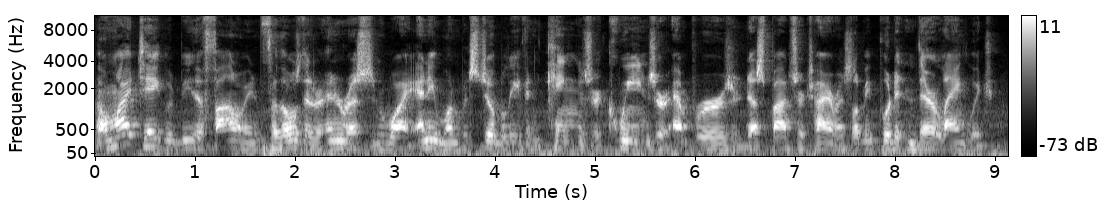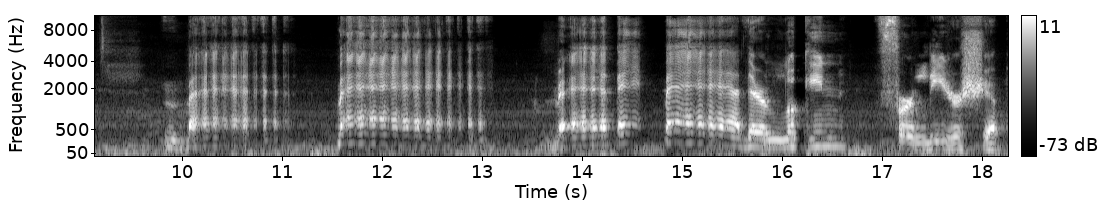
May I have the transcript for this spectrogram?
Well, my take would be the following for those that are interested in why anyone would still believe in kings or queens or emperors or despots or tyrants, let me put it in their language. They're looking for leadership,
